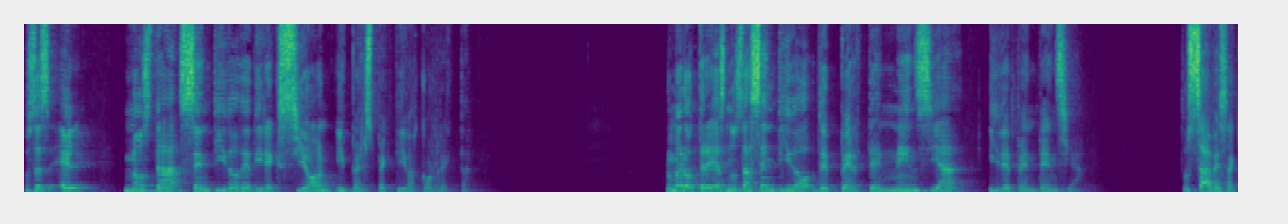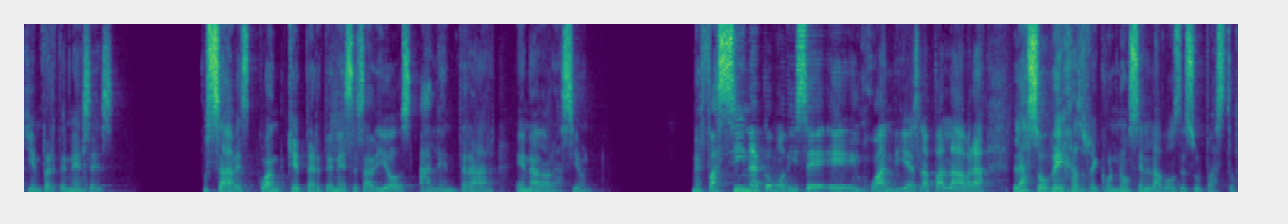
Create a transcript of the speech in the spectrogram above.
Entonces, él nos da sentido de dirección y perspectiva correcta. Número tres, nos da sentido de pertenencia y dependencia. Tú sabes a quién perteneces. Tú sabes que perteneces a Dios al entrar en adoración. Me fascina como dice eh, en Juan Díaz la palabra, las ovejas reconocen la voz de su pastor.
